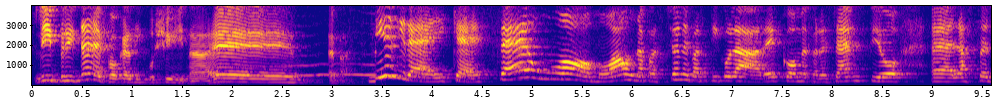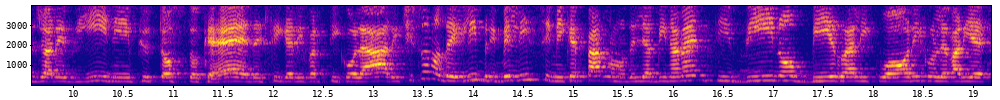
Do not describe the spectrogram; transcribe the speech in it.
libri d'epoca di cucina e, e basta. Io direi che se un uomo ha una passione particolare, come per esempio eh, l'assaggiare vini piuttosto che dei sigari particolari, ci sono dei libri bellissimi che parlano degli abbinamenti vino, birra, liquori con le varie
